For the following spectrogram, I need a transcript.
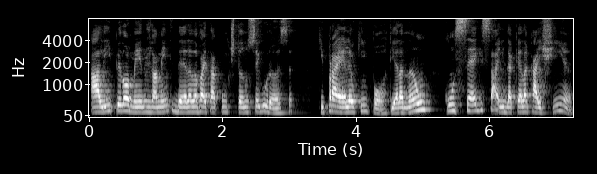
ali, pelo menos na mente dela, ela vai estar conquistando segurança, que para ela é o que importa. E ela não consegue sair daquela caixinha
